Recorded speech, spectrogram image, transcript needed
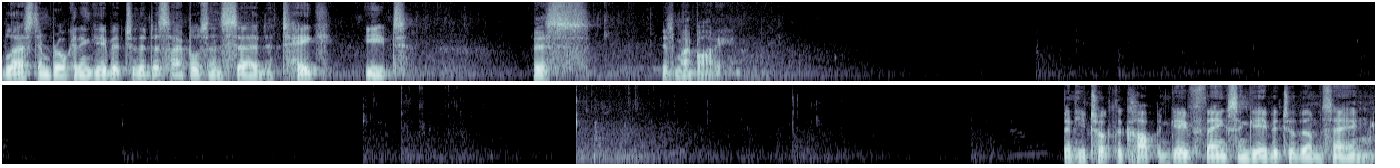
blessed and broke it, and gave it to the disciples and said, Take, eat. This is my body. Then he took the cup and gave thanks and gave it to them, saying,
